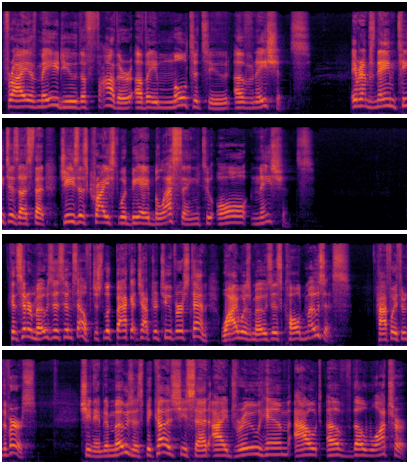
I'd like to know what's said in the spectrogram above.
for I have made you the father of a multitude of nations. Abraham's name teaches us that Jesus Christ would be a blessing to all nations. Consider Moses himself. Just look back at chapter 2, verse 10. Why was Moses called Moses? Halfway through the verse. She named him Moses because she said, I drew him out of the water.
